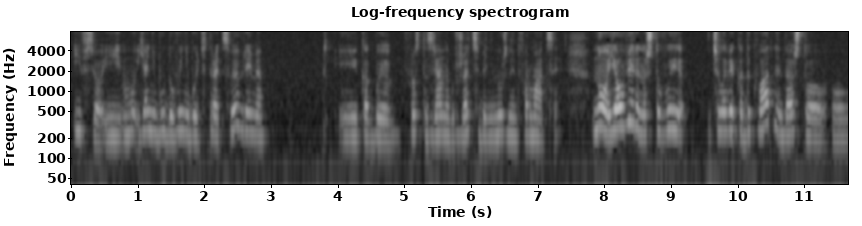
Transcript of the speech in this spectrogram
и все. И мы, я не буду, вы не будете тратить свое время и как бы просто зря нагружать себя ненужной информацией. Но я уверена, что вы человек адекватный, да, что э,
